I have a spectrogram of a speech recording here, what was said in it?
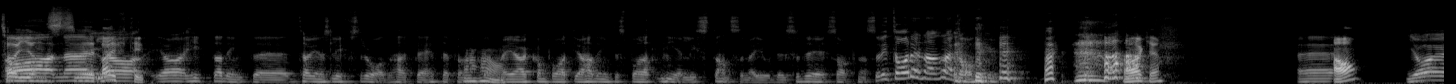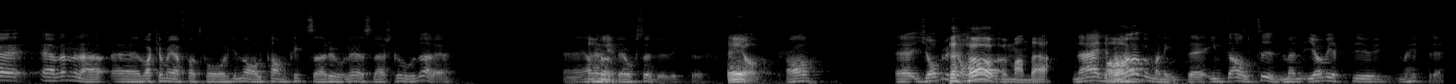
Töjens Ja, nej, eh, life tip. Jag, jag hittade inte Töjens livsråd, hette, hette punkten. Aha. Men jag kom på att jag hade inte sparat ner listan som jag gjorde, så det saknas. Så vi tar det en annan gång. Ja, okej. eh, Ja. Jag är även den här, eh, vad kan man göra för att få original pannpizza roligare slash godare? Eh, jag antar Nej. att det också är du Viktor. Det är jag. Ja. Eh, Behöver ha... man det? Nej, det Ja. behöver man inte. Inte alltid. Men jag vet ju, vad heter det?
